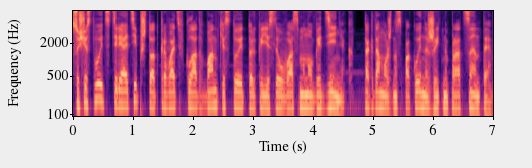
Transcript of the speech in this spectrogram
Существует стереотип, что открывать вклад в банке стоит только если у вас много денег. Тогда можно спокойно жить на проценты.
